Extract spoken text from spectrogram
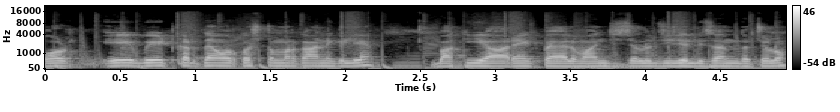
और ये वेट करते हैं और कस्टमर का आने के लिए। बाकी आ रहे हैं पहलवान जी, चलो जी, जल्दी से अंदर चलो।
